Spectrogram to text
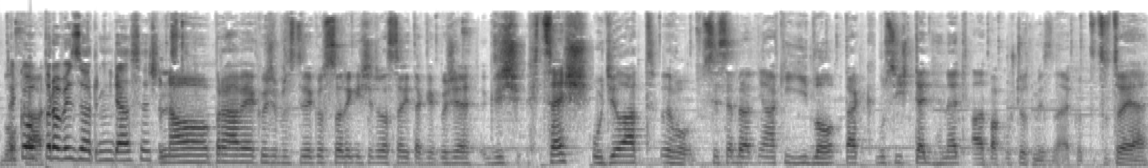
blokách. Takovou provizorní, dá se říct. No, právě jako, že prostě jako sorry, když je to nastavit tak jako, že když chceš udělat, nebo si sebrat nějaký jídlo, tak musíš teď hned, ale pak už to zmizne, jako to, co to je.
